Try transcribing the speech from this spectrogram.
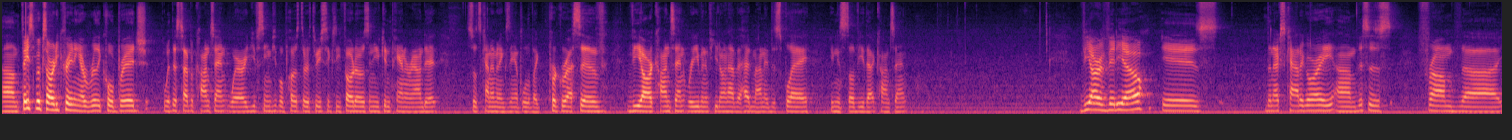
Um, Facebook's already creating a really cool bridge with this type of content where you've seen people post their 360 photos and you can pan around it. So it's kind of an example of like progressive VR content where even if you don't have a head-mounted display, you can still view that content. VR video is the next category. Um, this is from the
